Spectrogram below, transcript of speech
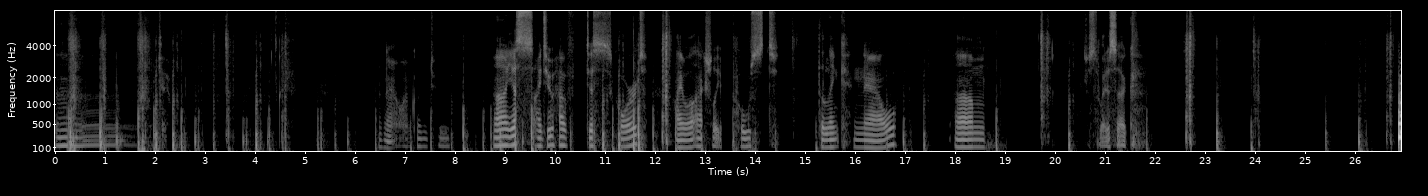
Uh, okay. Now I'm going to. Uh, yes, I do have Discord. I will actually post the link now. Um, just wait a sec.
